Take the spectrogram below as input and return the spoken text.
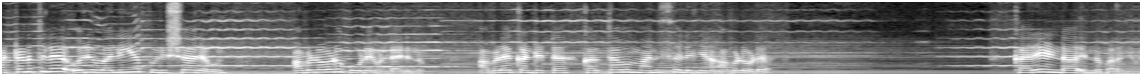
പട്ടണത്തിലെ ഒരു വലിയ പുരുഷാരവും അവളോട് കൂടെ ഉണ്ടായിരുന്നു. അവളെ കണ്ടിട്ട് കർത്താവ് മനസ്സലിഞ്ഞ് അവളോട് കരയണ്ട എന്ന് പറഞ്ഞു.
